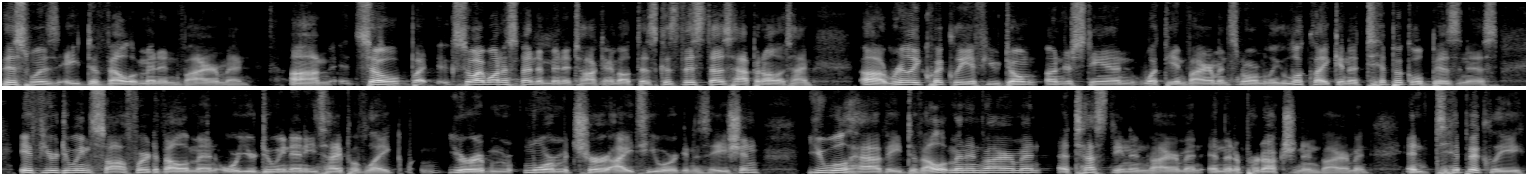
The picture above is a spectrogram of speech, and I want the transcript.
This was a development environment. Um, so, but so I want to spend a minute talking about this because this does happen all the time. Uh, really quickly, if you don't understand what the environments normally look like in a typical business, if you're doing software development or you're doing any type of like you're a m- more mature IT organization, you will have a development environment, a testing environment, and then a production environment. And typically,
